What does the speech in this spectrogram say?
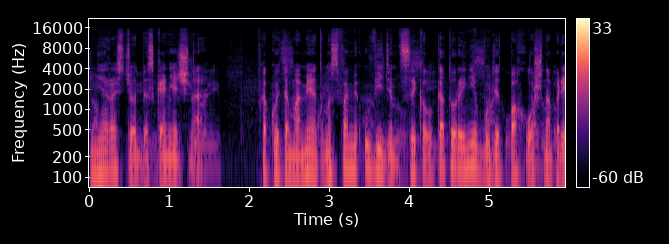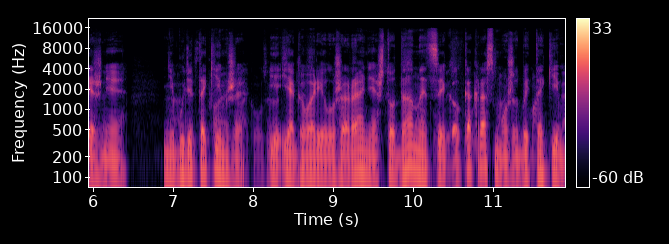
не растет бесконечно. В какой-то момент мы с вами увидим цикл, который не будет похож на прежние, не будет таким же. И я говорил уже ранее, что данный цикл как раз может быть таким.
